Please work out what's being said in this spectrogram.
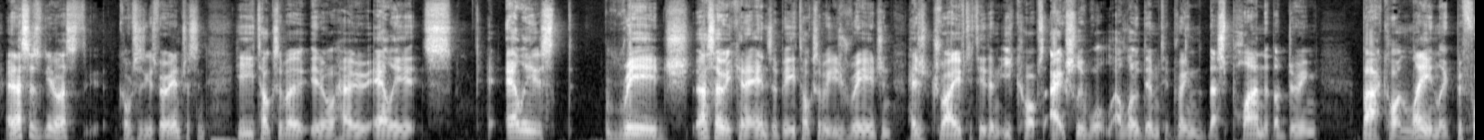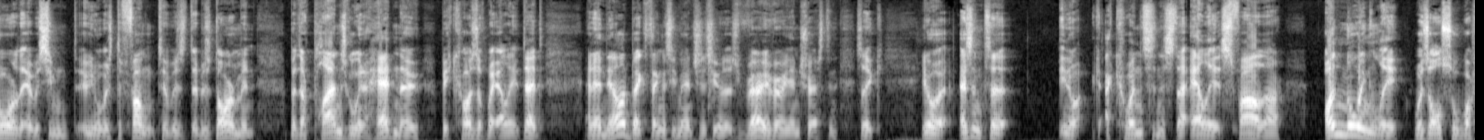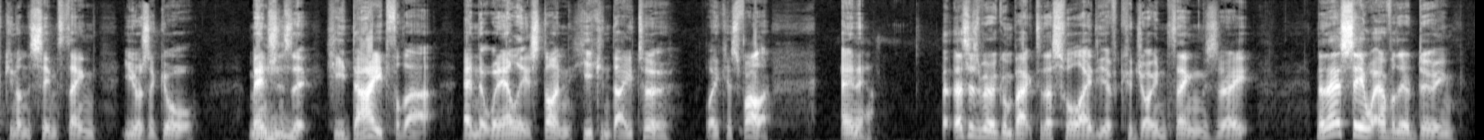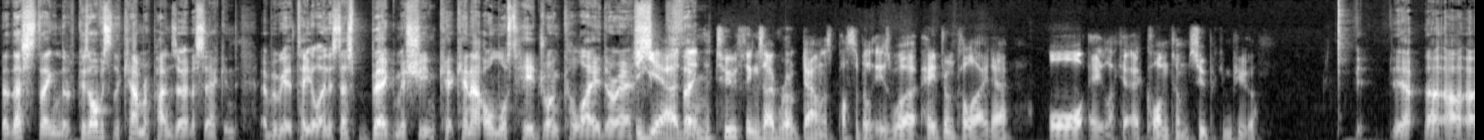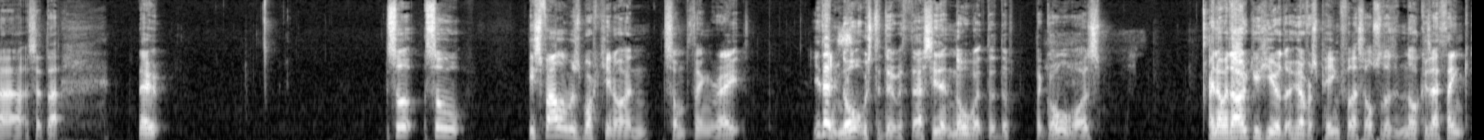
And this is, you know, this conversation gets very interesting. He talks about, you know, how Elliot's Elliot's rage. That's how he kind of ends it. But he talks about his rage and his drive to take down E Corps. Actually, what allowed them to bring this plan that they're doing back online. Like before, it was seemed you know it was defunct. It was it was dormant. But their plan's going ahead now because of what Elliot did. And then the other big things he mentions here that's very very interesting. It's like you know, isn't it you know a coincidence that Elliot's father unknowingly was also working on the same thing years ago? Mentions hmm. that he died for that, and that when Elliot's done, he can die too, like his father. And Yeah. this is where we're going back to this whole idea of conjoined things, right? Now let's say whatever they're doing, that this thing, because obviously the camera pans out in a second, and we get the title, and it's this big machine, kind of almost Hadron Collider esque Yeah, the, the two things I wrote down as possibilities were Hadron Collider or a like a, a quantum supercomputer. Yeah, that, I, I, I said that. Now, so so his father was working on something, right? He didn't Yes. know it was to do with this. He didn't know what the, the, the goal was. And I would argue here that whoever's paying for this also doesn't know, because I think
